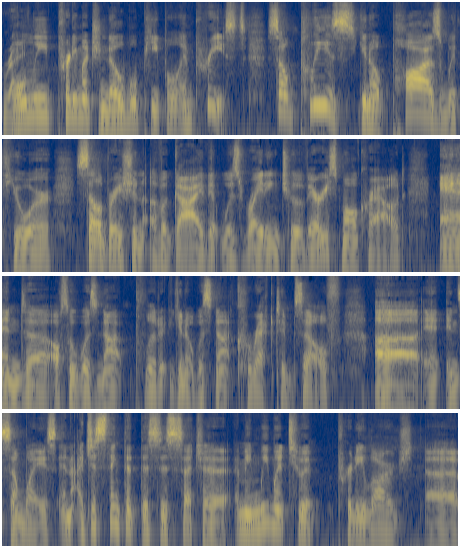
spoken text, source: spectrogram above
Right. only pretty much noble people and priests. So please you know pause with your celebration of a guy that was writing to a very small crowd and uh, also was not politi- you know was not correct himself uh, in, in some ways. And i just think that this is such a i mean we went to a pretty large uh,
